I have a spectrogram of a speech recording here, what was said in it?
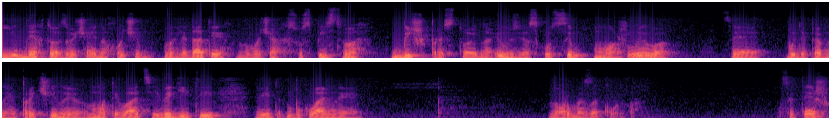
І дехто, звичайно, хоче виглядати в очах суспільства більш пристойно, і у зв'язку з цим, можливо, це буде певною причиною мотивації відійти від буквальної норми закону. Це теж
